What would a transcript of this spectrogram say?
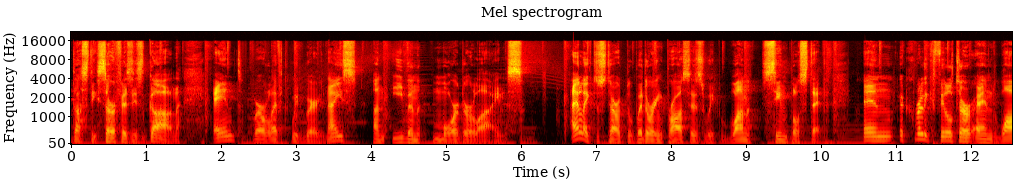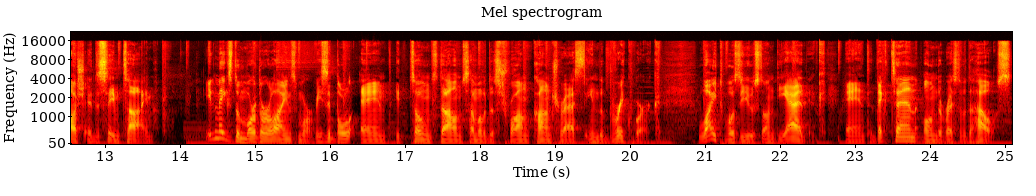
dusty surface is gone, and we're left with very nice, uneven mortar lines. I like to start the weathering process with one simple step, an acrylic filter and wash at the same time. It makes the mortar lines more visible and it tones down some of the strong contrast in the brickwork. White was used on the attic and deck tan on the rest of the house.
